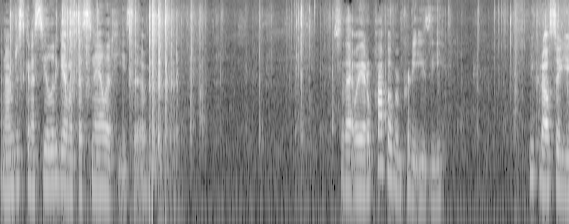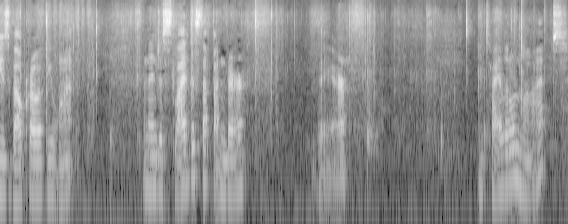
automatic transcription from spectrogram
And I'm just going to seal it again with the snail adhesive. So that way it'll pop open pretty easy. You could also use Velcro if you want. And then just slide this up under there. And tie a little knot.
